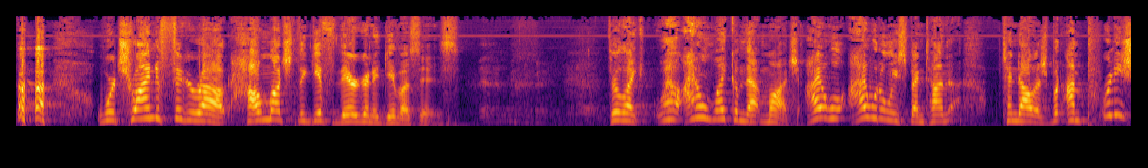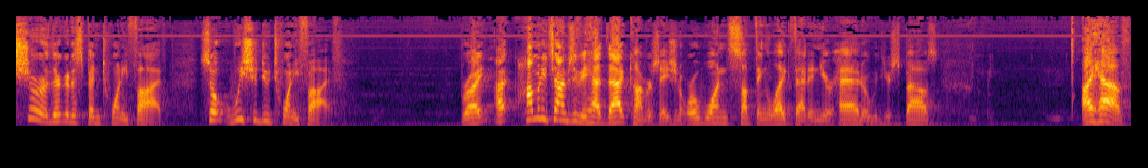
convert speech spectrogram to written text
we're trying to figure out how much the gift they're going to give us is. They're like, well, I don't like them that much. I, will, I would only spend $10, but I'm pretty sure they're going to spend 25 So we should do 25 Right? I, how many times have you had that conversation or one something like that in your head or with your spouse? I have.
